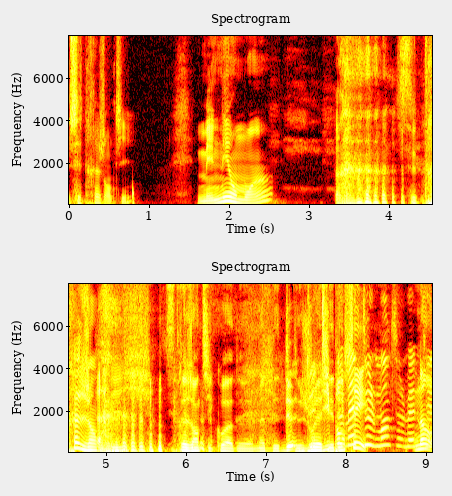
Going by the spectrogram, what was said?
c'est très gentil, mais néanmoins, C'est très gentil. C'est très gentil quoi de mettre des, De- de, jouer de- avec des. Mettre tout le monde sur le même non,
